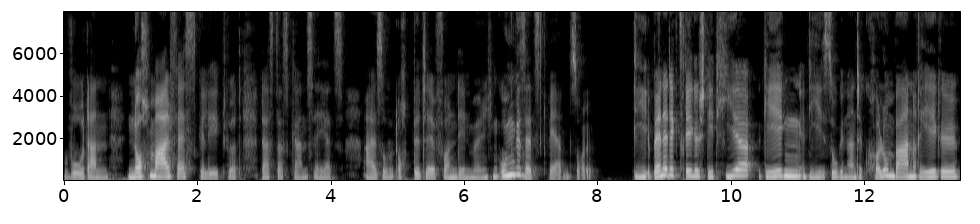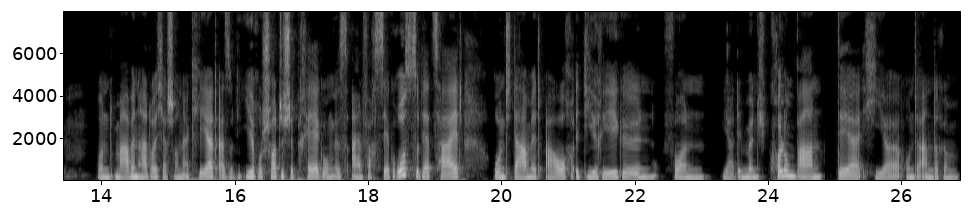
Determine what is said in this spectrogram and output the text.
wo dann nochmal festgelegt wird, dass das Ganze jetzt also doch bitte von den Mönchen umgesetzt werden soll. Die Benediktsregel steht hier gegen die sogenannte Kolumbanregel, und Marvin hat euch ja schon erklärt, also die iroschottische Prägung ist einfach sehr groß zu der Zeit und damit auch die Regeln von ja, dem Mönch Kolumban, der hier unter anderem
